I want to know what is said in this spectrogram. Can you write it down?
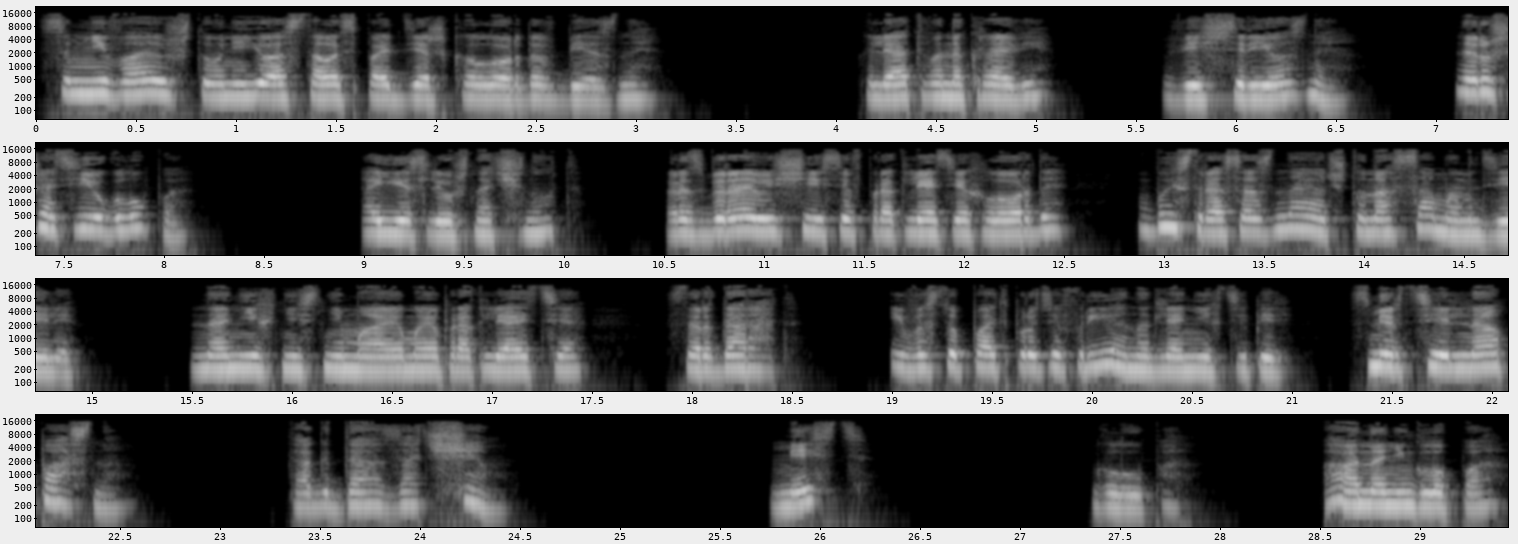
Сомневаюсь, что у нее осталась поддержка лордов бездны. Клятва на крови — вещь серьезная. Нарушать ее глупо. А если уж начнут, разбирающиеся в проклятиях лорды быстро осознают, что на самом деле на них неснимаемое проклятие — Сардарат, и выступать против Риана для них теперь смертельно опасно. Тогда зачем? Месть? Глупо. А она не глупа.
